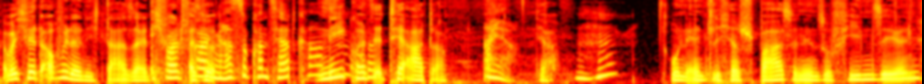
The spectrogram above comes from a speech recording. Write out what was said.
Aber ich werde auch wieder nicht da sein. Ich wollte Also, fragen, hast du Konzertkarten? Nee, oder? Konzert, Theater. Ah ja, Ja. Unendlicher Spaß in den Sophienseelen.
